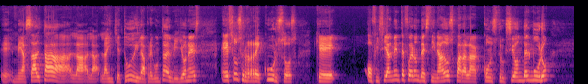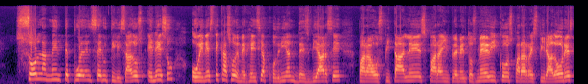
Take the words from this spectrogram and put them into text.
Eh, me asalta la, la- la inquietud y la pregunta del millón es, esos recursos que oficialmente fueron destinados para la construcción del muro, solamente pueden ser utilizados en eso o en este caso de emergencia podrían desviarse para hospitales, para implementos médicos, para respiradores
